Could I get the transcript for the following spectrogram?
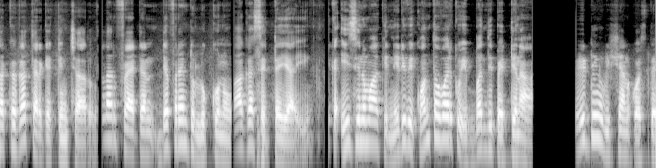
చక్కగా తెరకెక్కించారు. కలర్ ప్యాటర్న్ డిఫరెంట్ లుక్ను బాగా సెట్ అయ్యాయి. ఇక ఈ సినిమాకి నిడివి కొంతవరకు ఇబ్బంది పెట్టిన ఎడిటింగ్ విషయానికి వస్తే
